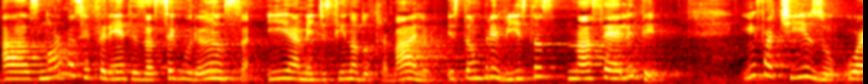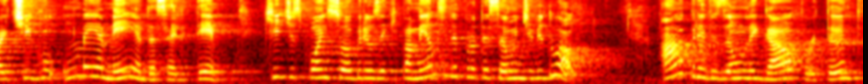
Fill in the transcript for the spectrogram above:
as normas referentes à segurança e à medicina do trabalho estão previstas na CLT. Enfatizo o artigo 166 da CLT, que dispõe sobre os equipamentos de proteção individual. Há previsão legal, portanto,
